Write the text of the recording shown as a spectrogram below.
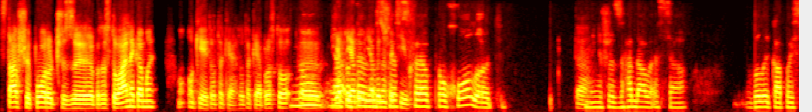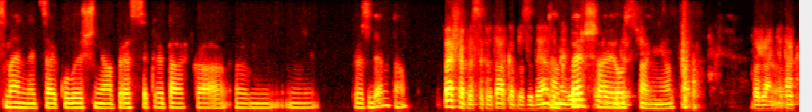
ставши поруч з протестувальниками. Окей, то таке, то таке. Просто Ну, е, я, я, я, я би не хотів. е, про холод. Так. Мені вже згадалася велика письменниця, колишня прес-секретарка ем, президента. Перша прес-секретарка президента, Так, перша і остання. бажання, так.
